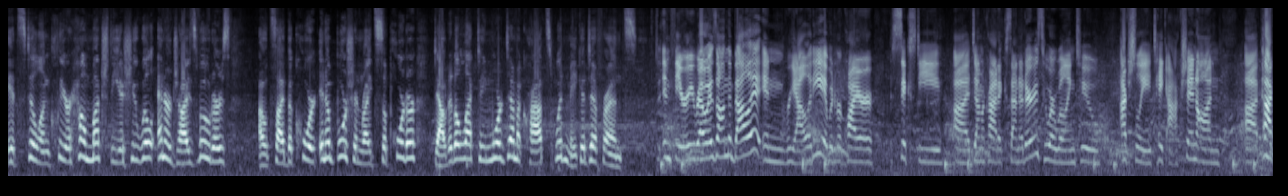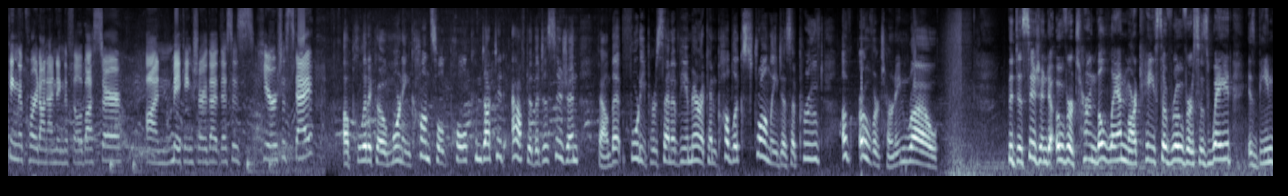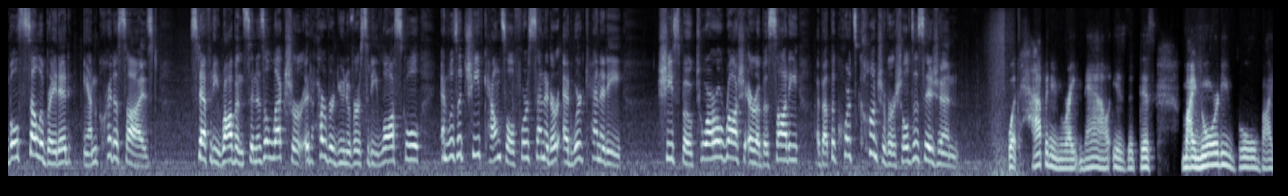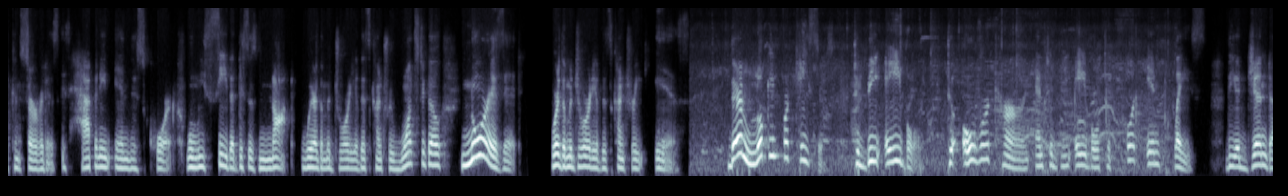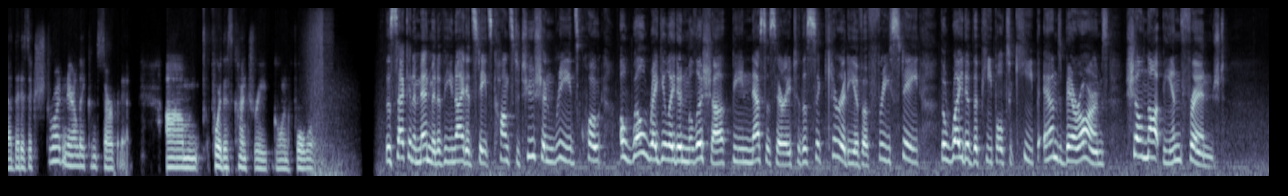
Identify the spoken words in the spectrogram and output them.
It's still unclear how much the issue will energize voters. Outside the court, an abortion rights supporter doubted electing more Democrats would make a difference. In theory, Roe is on the ballot. In reality, it would require 60 uh, Democratic senators who are willing to actually take action on uh, packing the court on ending the filibuster, on making sure that this is here to stay. A Politico Morning Consult poll conducted after the decision found that 40% of the American public strongly disapproved of overturning Roe. The decision to overturn the landmark case of Roe v. Wade is being both celebrated and criticized. Stephanie Robinson is a lecturer at Harvard University Law School and was a chief counsel for Senator Edward Kennedy. She spoke to our Arash Arabasadi about the court's controversial decision. What's happening right now is that this minority rule by conservatives is happening in this court when we see that this is not where the majority of this country wants to go, nor is it where the majority of this country is. They're looking for cases to be able to overturn and to be able to put in place the agenda that is extraordinarily conservative um, for this country going forward. The Second Amendment of the United States Constitution reads, quote, a well-regulated militia being necessary to the security of a free state, the right of the people to keep and bear arms shall not be infringed.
